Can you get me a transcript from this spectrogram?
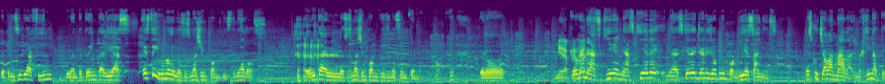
de principio a fin durante 30 días. Este y uno de los Smashing Pumpkins, tenía dos. Pero ahorita el- los Smashing Pumpkins no son tema, ¿no? Pero Mira, Creo que me asqué, me asqué de, me asqué de Janis Joplin por 10 años. No escuchaba nada, imagínate.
